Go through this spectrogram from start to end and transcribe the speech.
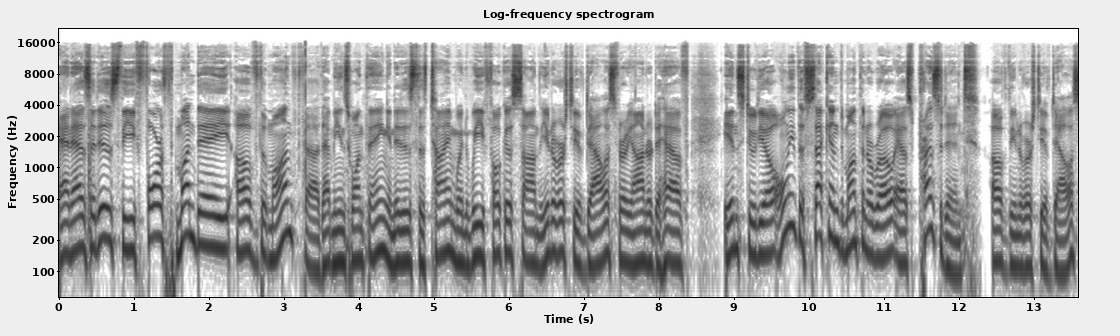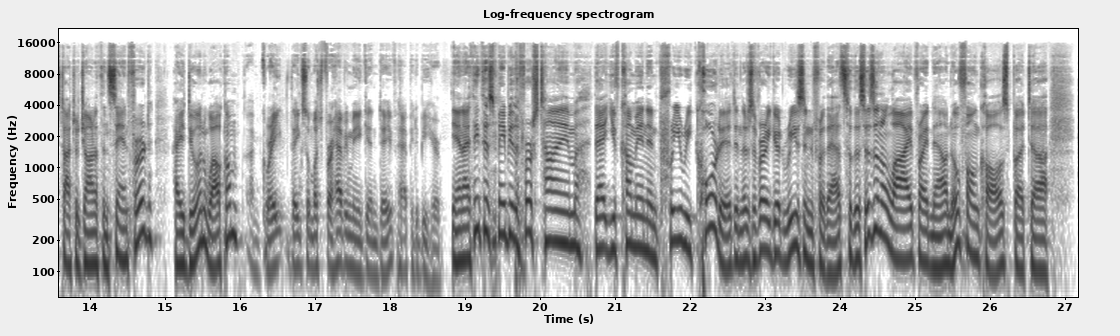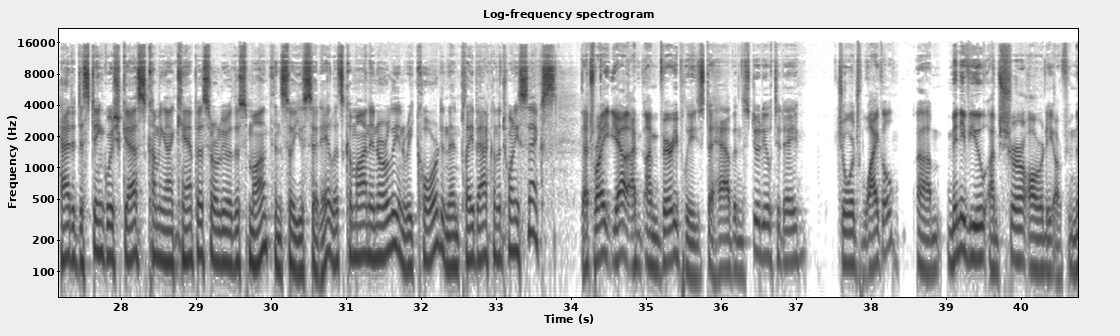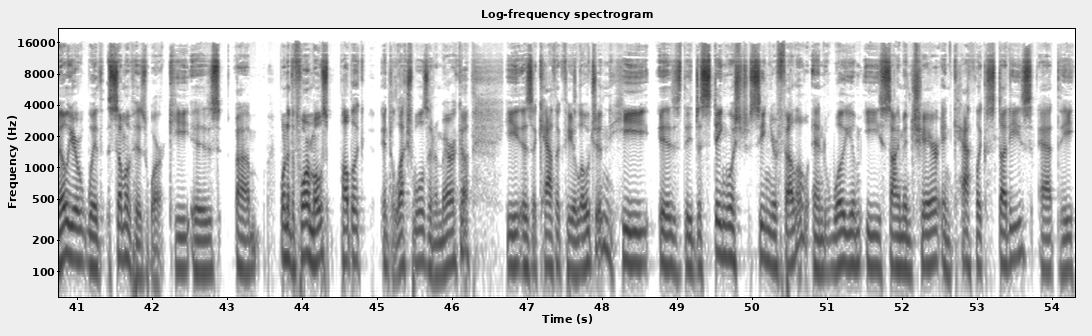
And as it is the fourth Monday of the month, uh, that means one thing, and it is the time when we focus on the University of Dallas. Very honored to have in studio only the second month in a row as president of the University of Dallas, Dr. Jonathan Sanford. How you doing? Welcome. I'm great. Thanks so much for having me again, Dave. Happy to be here. And I think this may be the first time that you've come in and pre-recorded, and there's a very good reason for that. So this isn't a live right now, no phone calls, but uh, had a distinguished guest coming on campus earlier this month, and so you said, "Hey, let's come on in early and record, and then play back on the 26th." That's right. Yeah, I'm, I'm very pleased to have in the studio today George Weigel, um, many of you, I'm sure, already are familiar with some of his work. He is um, one of the foremost public intellectuals in America. He is a Catholic theologian. He is the Distinguished Senior Fellow and William E. Simon Chair in Catholic Studies at the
